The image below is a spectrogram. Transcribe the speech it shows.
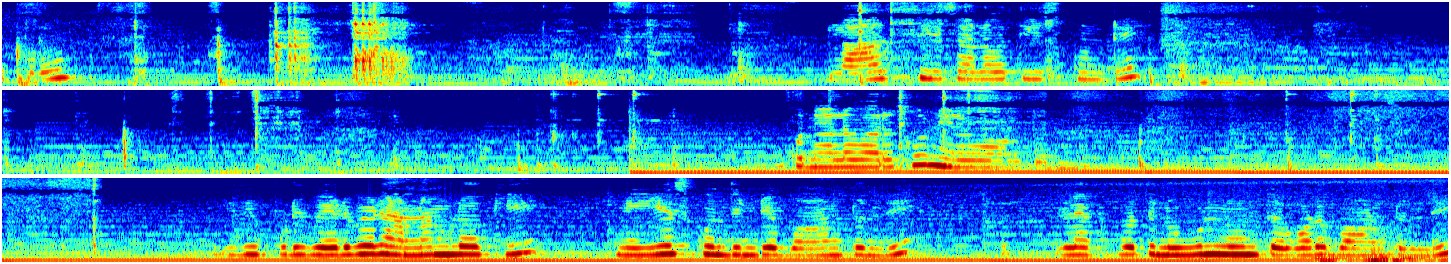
ఇప్పుడు గ్లాస్ సీసాలో తీసుకుంటే ఒక నెల వరకు నిల్వ ఉంటుంది. ఇది ఇప్పుడు వేడివేడి అన్నంలోకి నెయ్యి వేసుకొని తింటే బాగుంటుంది. లేకపోతే నువ్వుల నూనెతో కూడా బాగుంటుంది.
